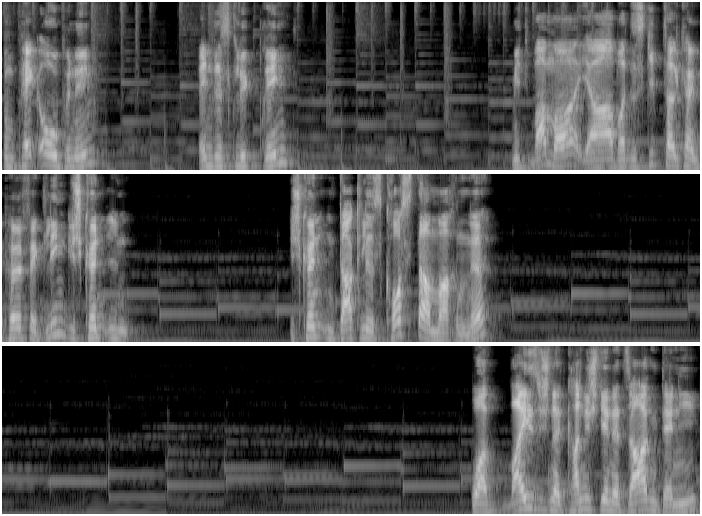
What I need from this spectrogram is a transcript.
Zum Pack-Opening. Wenn das Glück bringt. Mit Wammer, ja, aber das gibt halt kein Perfect Link. Ich könnte Ich könnte einen Douglas Costa machen, ne? Boah, weiß ich nicht, kann ich dir nicht sagen, Danny.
